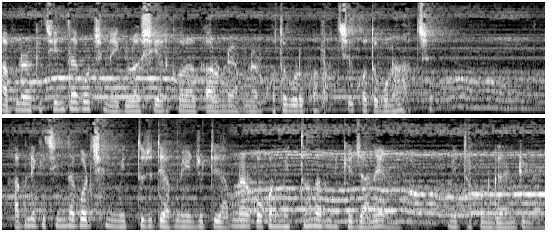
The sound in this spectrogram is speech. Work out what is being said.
আপনারা কি চিন্তা করছেন এগুলো শেয়ার করার কারণে আপনার কত বড় পাপ হচ্ছে, কত গুণা হচ্ছে? আপনি কি চিন্তা করছেন মৃত্যু যদি আপনি, যদি আপনার কখন মৃত্যু হবে, আপনি কি জানেন? মৃত্যুর কোনো গ্যারান্টি নাই।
